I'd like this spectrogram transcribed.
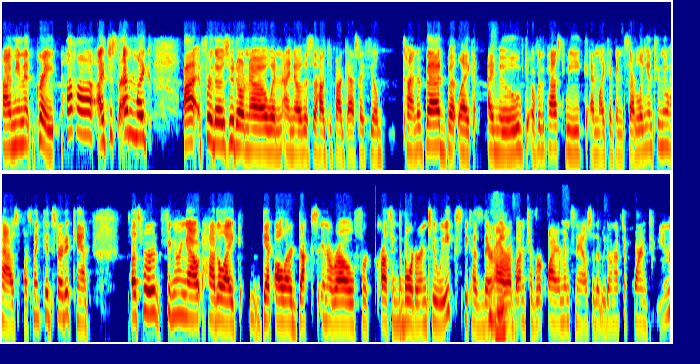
I mean, it great. Haha. I just I'm like, I for those who don't know, and I know this is a hockey podcast. I feel kind of bad, but like I moved over the past week and like I've been settling into a new house. Plus my kids started camp. Plus we're figuring out how to like get all our ducks in a row for crossing the border in two weeks because there mm-hmm. are a bunch of requirements now so that we don't have to quarantine.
